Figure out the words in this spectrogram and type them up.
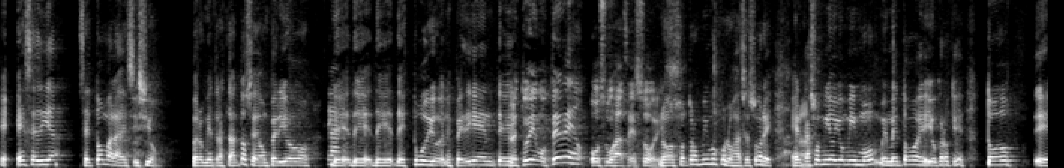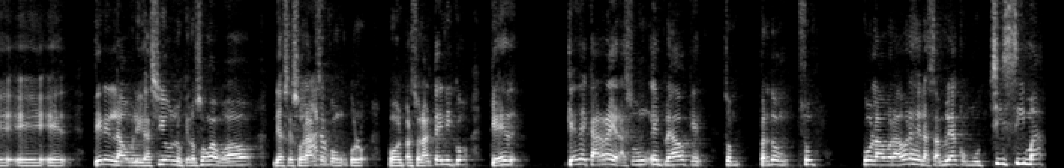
eh, ese día se toma la decisión. Pero mientras tanto se da un periodo Claro. de, de- de- de estudio del expediente. ¿Lo estudian ustedes o sus asesores? Nosotros mismos con los asesores. En el caso mío, yo mismo me meto, eh, yo creo que todos eh, eh, eh, tienen la obligación, los que no son abogados, de asesorarse Claro. con, con con el personal técnico que es, que es de carrera, son empleados que son, perdón, son colaboradores de la Asamblea con muchísima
